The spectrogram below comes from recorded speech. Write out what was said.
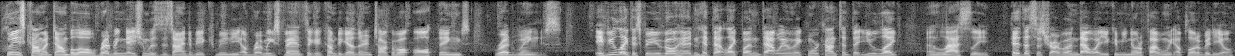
Please comment down below. Red Wing Nation was designed to be a community of Red Wings fans that can come together and talk about all things Red Wings. If you like this video, go ahead and hit that like button. That way we make more content that you like. And lastly, hit that subscribe button. That way you can be notified when we upload a video.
